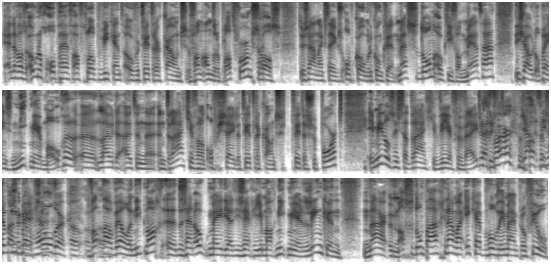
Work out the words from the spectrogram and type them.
En er was ook nog ophef afgelopen weekend over Twitter-accounts van andere platforms. Zoals tussen aanhalingstekens opkomende concurrent Mastodon. Ook die van Meta. Die zouden opeens niet meer mogen. eh, luiden uit een, eh, een draadje van het officiële Twitter-account Twitter Support. Inmiddels is dat draadje weer verwijderd. Echt waar? Ja, Wat het is ook niet meer helder Oh, oh, wat oh. nou wel en niet mag. Eh, er zijn ook media die zeggen je mag niet meer linken naar een Mastodon-pagina. Maar ik heb bijvoorbeeld in mijn profiel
